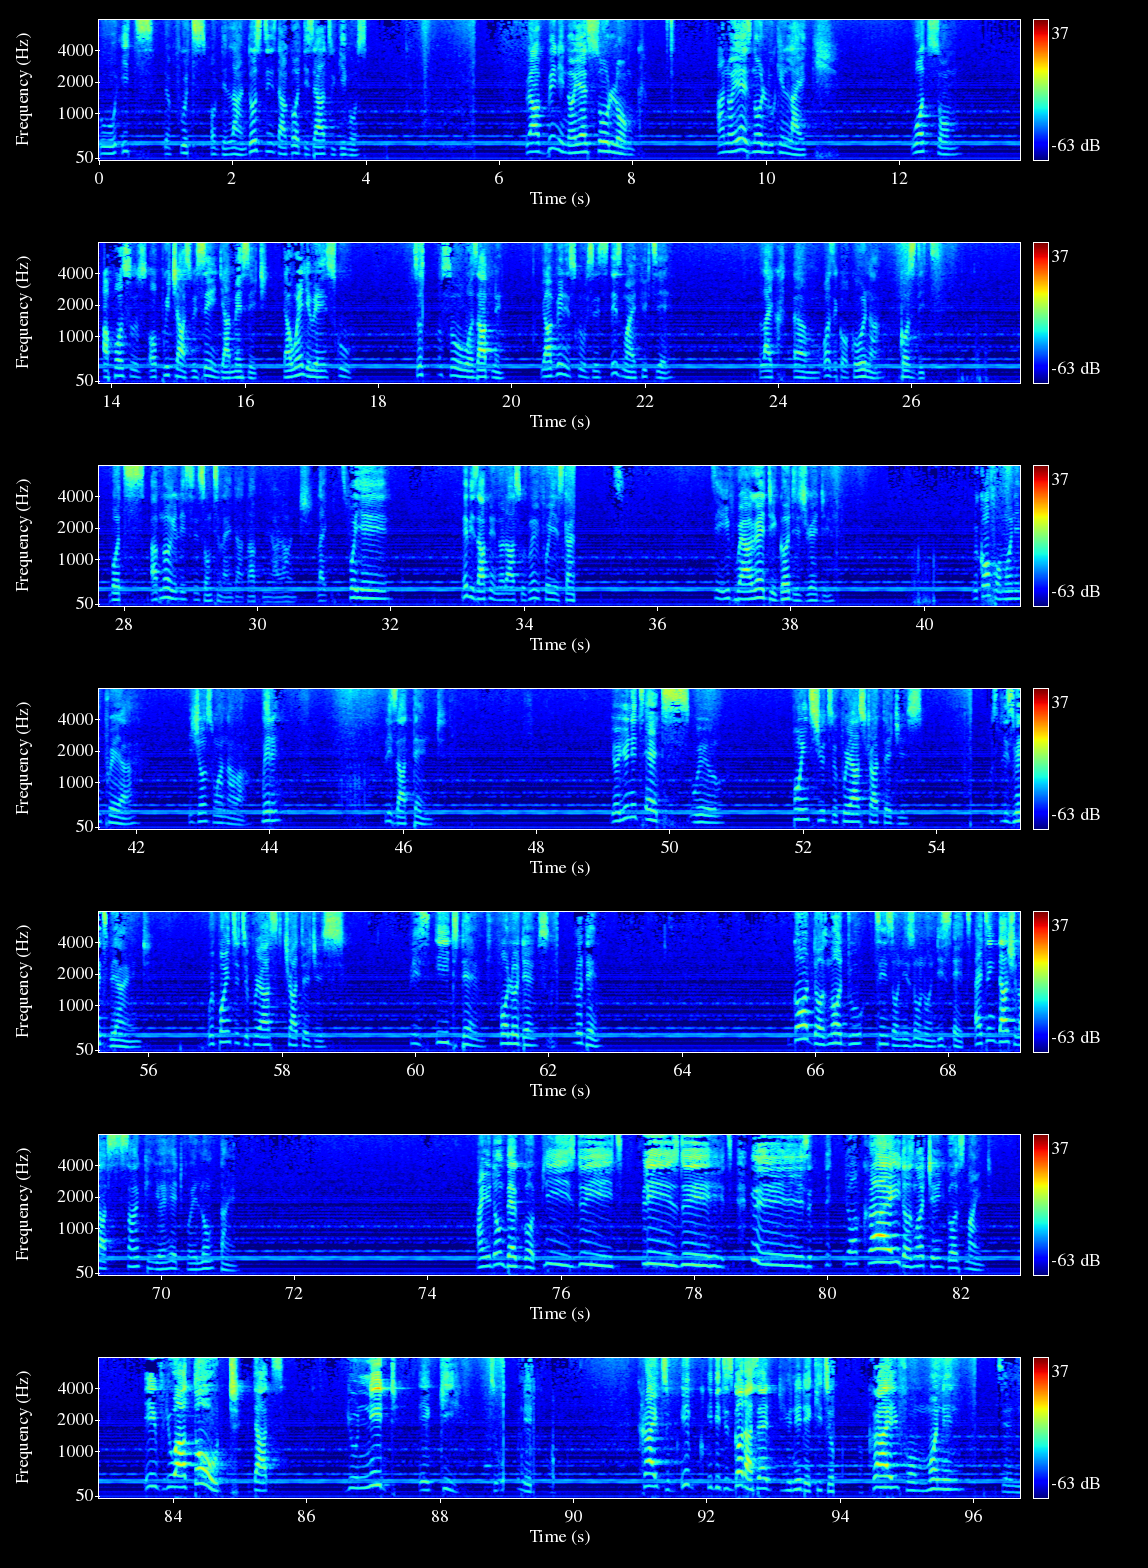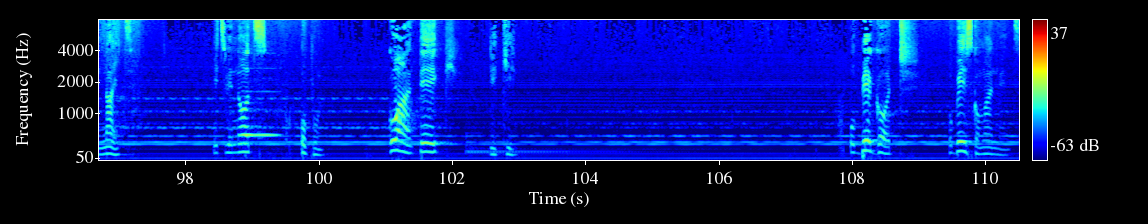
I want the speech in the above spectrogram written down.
we will eat the fruits of the land. Those things that God desires to give us. We have been in Oye so long, and Oye is not looking like what some apostles or preachers will say in their message. That when they were in school, so so, was happening. We have been in school since this is my fifth year. Like um, what's it called? Corona caused it. But I've not really seen something like that happening around. Like it's four year, maybe it's happening in other schools. Maybe four years kind. See, if we are ready, God is ready. We call for morning prayer. It's just one hour. Wait. Please attend. Your unit heads will point you to prayer strategies. Please wait behind. We point you to prayer strategies. Please heed them, follow them, follow them. God does not do things on his own on this earth. I think that should have sunk in your head for a long time. And you don't beg God, please do it, please do it, please. Your cry does not change God's mind. If you are told that you need a key to open door, cry to if if it is God that said you need a key to cry from morning till night. It will not open. Go and take the key. Obey God. Obey His commandments.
